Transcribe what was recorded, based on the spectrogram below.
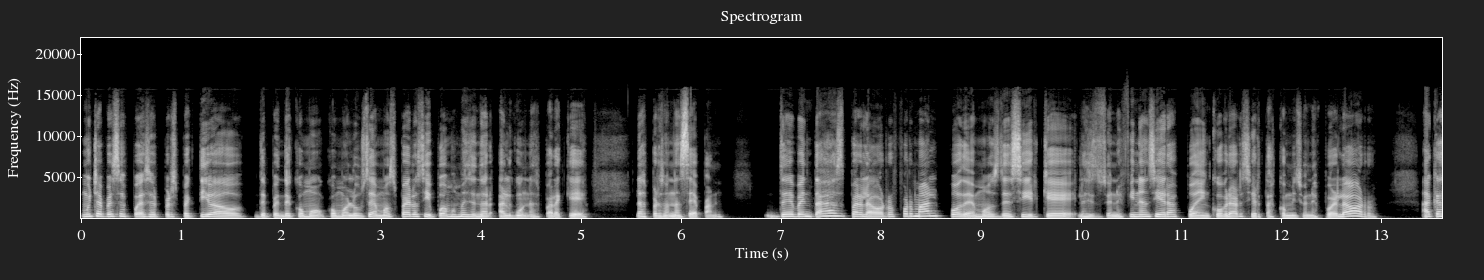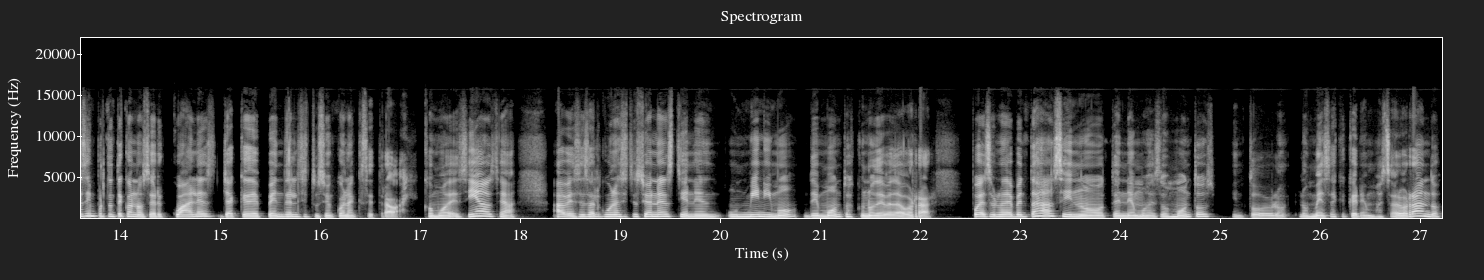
muchas veces puede ser perspectiva o depende cómo, cómo lo usemos, pero sí podemos mencionar algunas para que las personas sepan. Desventajas para el ahorro formal, podemos decir que las instituciones financieras pueden cobrar ciertas comisiones por el ahorro. Acá es importante conocer cuáles, ya que depende de la institución con la que se trabaje. Como decía, o sea, a veces algunas instituciones tienen un mínimo de montos que uno debe de ahorrar. Puede ser una desventaja si no tenemos esos montos en todos los meses que queremos estar ahorrando.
